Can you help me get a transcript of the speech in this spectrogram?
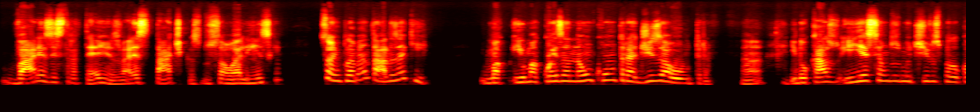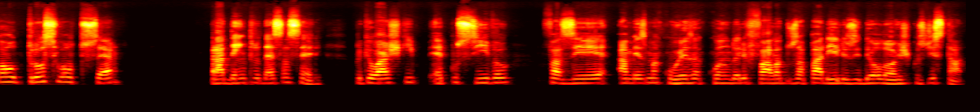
várias estratégias, várias táticas do Saul Alinsky são implementadas aqui. Uma, e uma coisa não contradiz a outra. Tá? E no caso, e esse é um dos motivos pelo qual eu trouxe o Althusser para dentro dessa série, porque eu acho que é possível fazer a mesma coisa quando ele fala dos aparelhos ideológicos de Estado.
